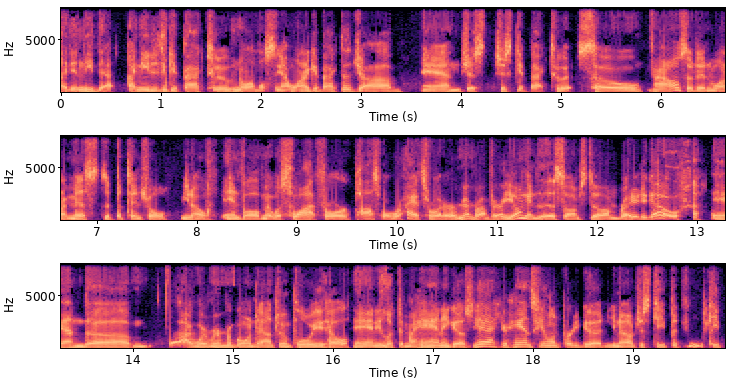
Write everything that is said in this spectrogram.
I didn't need that. I needed to get back to normalcy. I wanted to get back to the job and just just get back to it. So I also didn't want to miss the potential, you know, involvement with SWAT for possible riots or whatever. Remember, I'm very young into this, so I'm still I'm ready to go. and um, I remember going down to employee health, and he looked at my hand. He goes, "Yeah, your hand's healing pretty good. You know, just keep it keep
